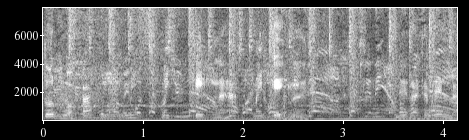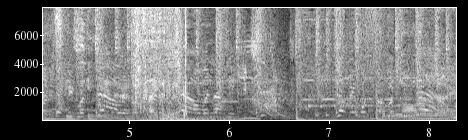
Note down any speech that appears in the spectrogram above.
โดนหัวปั๊บนี้ไม่ไม่เก่งนะฮะไม่เก่งเลยนี่เราจะเล่นแบบสีสีนะใส่กันเลยก็มันรอเลย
